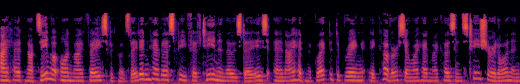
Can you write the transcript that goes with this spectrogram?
I had Noxzema on my face because they didn't have SPF 15 in those days, and I had neglected to bring a cover, so I had my cousin's t shirt on, and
